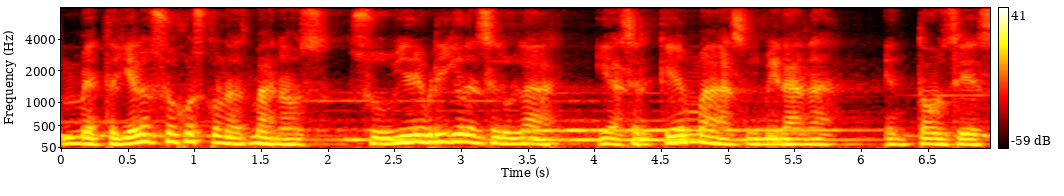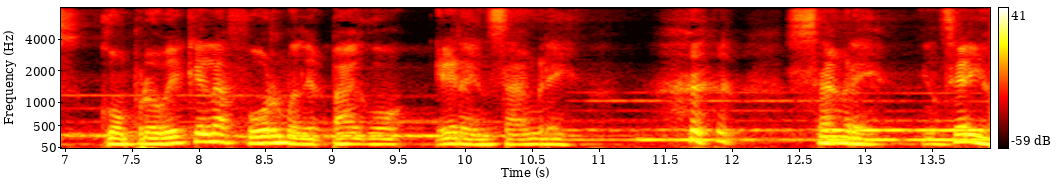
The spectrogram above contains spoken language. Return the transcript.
Me tallé los ojos con las manos, subí el brillo del celular y acerqué más mi mirada. Entonces comprobé que la forma de pago era en sangre. ¿Sangre? ¿En serio?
